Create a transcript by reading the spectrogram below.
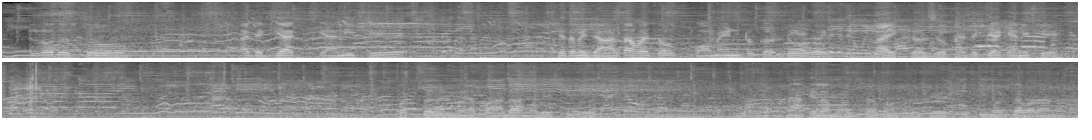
હેલો દોસ્તો, આ જગ્યા ક્યાંની છે? તે તમે જાણતા હોય તો કોમેન્ટ કરજો લાઈક કરજો કે જગ્યા ક્યાંની છે. પથ્થરના પાંદા મળે છે, નાખેલા મરચા પણ મળે છે મરચાવાળાના.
